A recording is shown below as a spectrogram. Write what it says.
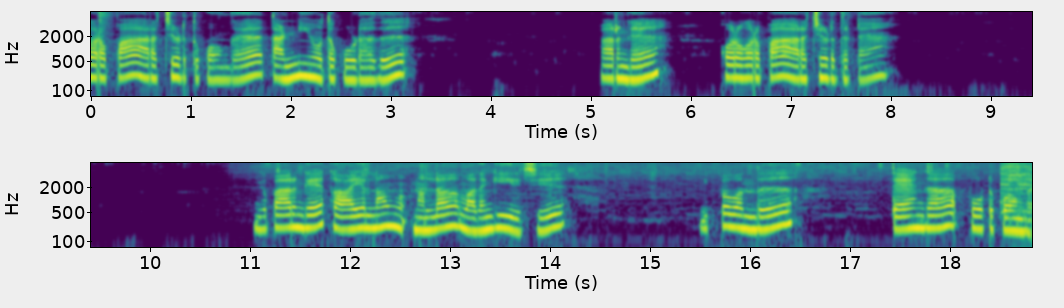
கொரப்பாக அரைச்சி எடுத்துக்கோங்க. தண்ணி ஊற்றக்கூடாது பாருங்கள் கொர கொரப்பாக அரைச்சி எடுத்துட்டேன். இங்கே பாருங்கள் காயெல்லாம் நல்லா வதங்கிருச்சு. இப்போ வந்து தேங்காய் போட்டுக்கோங்க.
